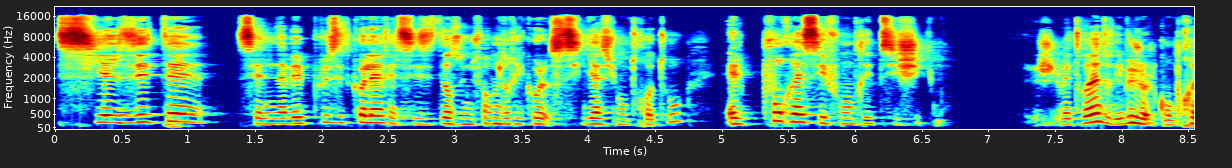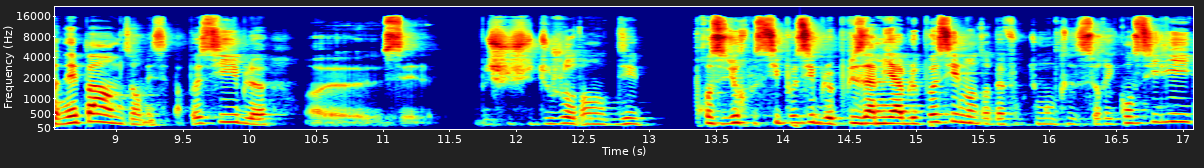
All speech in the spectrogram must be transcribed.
si elles étaient, si elles n'avaient plus cette colère et si étaient dans une forme de réconciliation trop tôt, elles pourraient s'effondrer psychiquement. Je vais être honnête, au début, je ne le comprenais pas en me disant, mais c'est pas possible. Euh, je suis toujours dans des procédures, si possible, le plus amiable possible, en disant, il bah, faut que tout le monde se réconcilie.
